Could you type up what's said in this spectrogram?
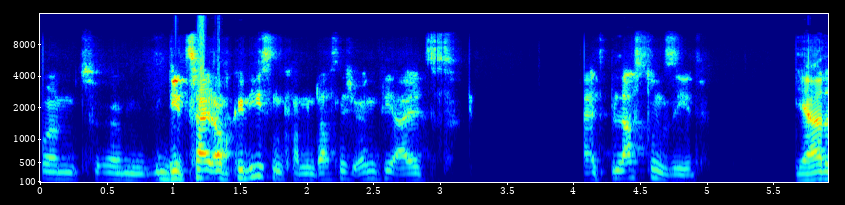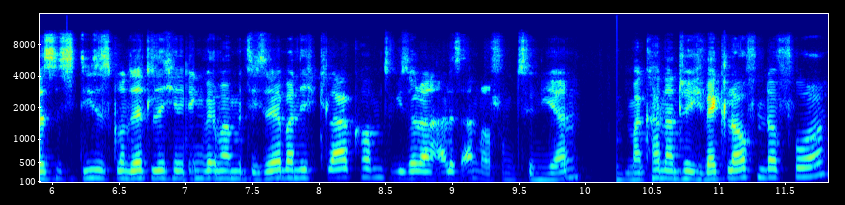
und ähm, die Zeit auch genießen kann und das nicht irgendwie als, als Belastung sieht. Ja, das ist dieses grundsätzliche Ding, wenn man mit sich selber nicht klarkommt, wie soll dann alles andere funktionieren? Man kann natürlich weglaufen davor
